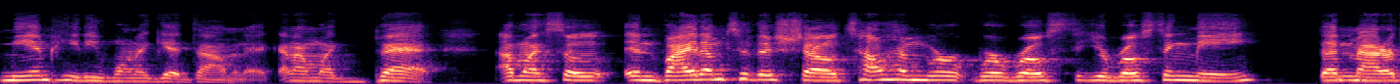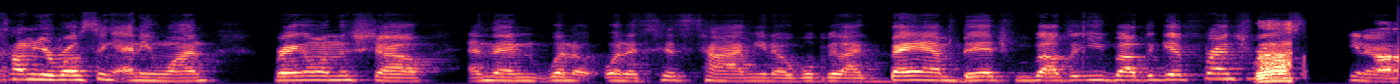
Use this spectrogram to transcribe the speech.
me and Petey want to get Dominic, and I'm like, bet. I'm like, so invite him to the show. Tell him we're we're roasting. You're roasting me. Doesn't matter. Tell him you're roasting anyone bring him on the show, and then when when it's his time, you know, we'll be like, "Bam, bitch, we about to you about to get French roast," you know.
